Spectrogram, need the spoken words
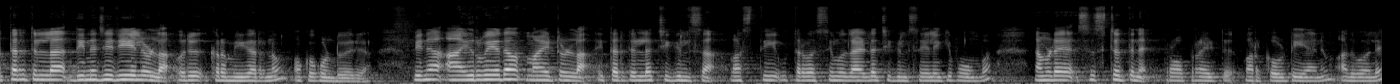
അത്തരത്തിലുള്ള ദിനചര്യയിലുള്ള ഒരു ക്രമീകരണം ഒക്കെ കൊണ്ടുവരിക. പിന്നെ ആയുർവേദമായിട്ടുള്ള ഇത്തരത്തിലുള്ള ചികിത്സ വസ്തി ഉത്തരവസ്തി മുതലായിട്ടുള്ള ചികിത്സയിലേക്ക് പോകുമ്പോൾ നമ്മുടെ സിസ്റ്റത്തിനെ പ്രോപ്പറായിട്ട് വർക്കൗട്ട് ചെയ്യാനും അതുപോലെ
